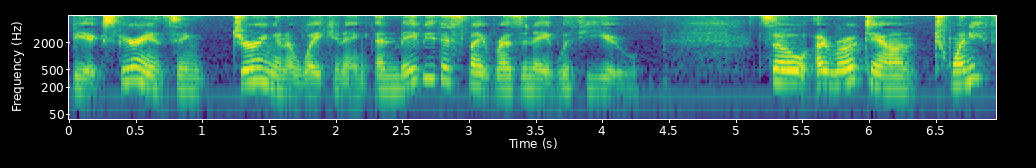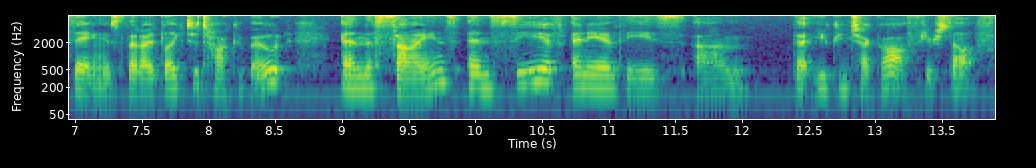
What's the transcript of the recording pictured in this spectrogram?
be experiencing during an awakening, and maybe this might resonate with you. So I wrote down 20 things that I'd like to talk about and the signs, and see if any of these um, that you can check off yourself.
